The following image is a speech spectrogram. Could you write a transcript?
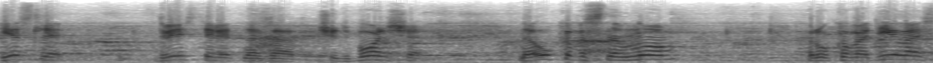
Если 200 лет назад, чуть больше, наука в основном руководилась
